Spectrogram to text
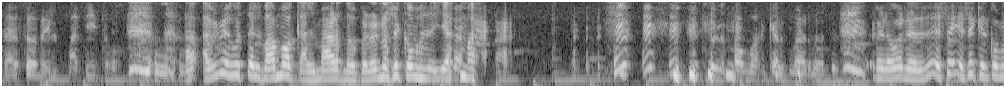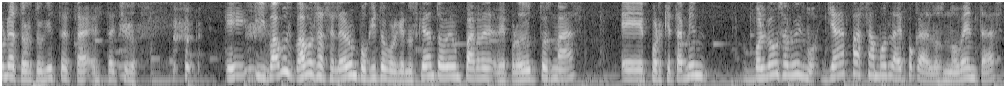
tazo del patito. A, a, mí me gusta el vamos a calmarnos, pero no sé cómo se llama. Vamos a calmarnos. Pero bueno, ese, ese, que es como una tortuguita está, está chido. Y, y, vamos, vamos a acelerar un poquito porque nos quedan todavía un par de, de productos más. Eh, porque también volvemos a lo mismo. Ya pasamos la época de los noventas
